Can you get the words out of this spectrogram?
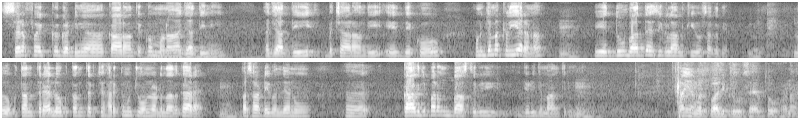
ਸਿਰਫ ਇੱਕ ਗੱਡੀਆਂ ਕਾਰਾਂ ਤੇ ਘੁੰਮਣਾ ਆਜ਼ਾਦੀ ਨਹੀਂ। ਆਜ਼ਾਦੀ ਵਿਚਾਰਾਂ ਦੀ ਇਹ ਦੇਖੋ ਹੁਣ ਜਮਾ ਕਲੀਅਰ ਹੈ ਨਾ। ਵੀ ਇਦੋਂ ਵੱਧ ਅਸੀਂ ਗੁਲਾਮ ਕੀ ਹੋ ਸਕਦੇ ਹਾਂ ਲੋਕਤੰਤਰ ਹੈ। ਲੋਕਤੰਤਰ 'ਚ ਹਰ ਇੱਕ ਨੂੰ ਚੋਣ ਲੜਨ ਦਾ ਅਧਿਕਾਰ ਹੈ। ਪਰ ਸਾਡੇ ਬੰਦਿਆਂ ਨੂੰ ਅਹ, ਕਾਗਜ਼ ਭਰਨ ਵਾਸਤੇ ਵੀ ਜਿਹੜੀ ਜ਼ਮਾਨਤ ਨਹੀਂ ਮਿਲਦੀ। ਭਾਈ ਅਮਰਪਾਲ ਜੀ ਖਡੂਰ ਸਾਹਿਬ ਤੋਂ ਹਨਾ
